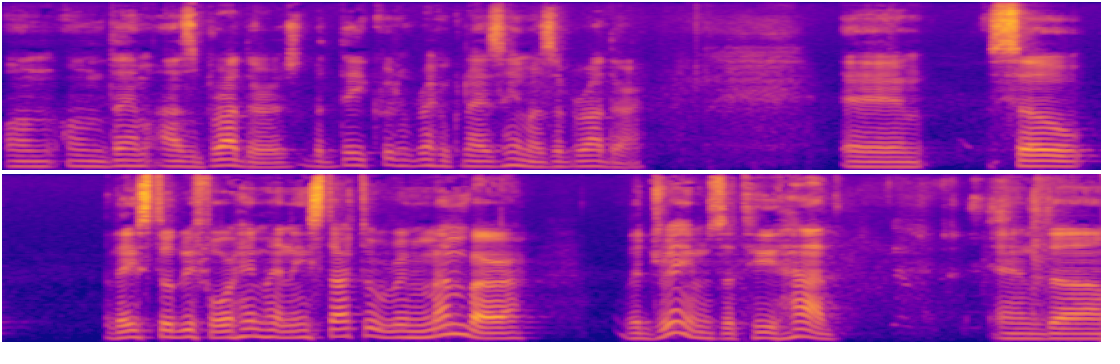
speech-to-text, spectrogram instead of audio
on, on them as brothers, but they couldn't recognize him as a brother. Um, so they stood before him and he started to remember the dreams that he had. And, uh,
